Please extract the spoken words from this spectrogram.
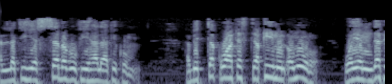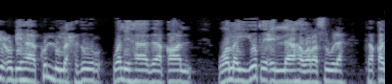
التي هي السبب في هلاككم. فبالتقوى تستقيم الأمور ويندفع بها كل محذور. ولهذا قال ومن يطع الله ورسوله فقد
